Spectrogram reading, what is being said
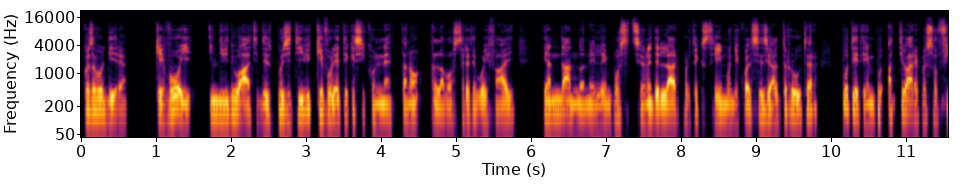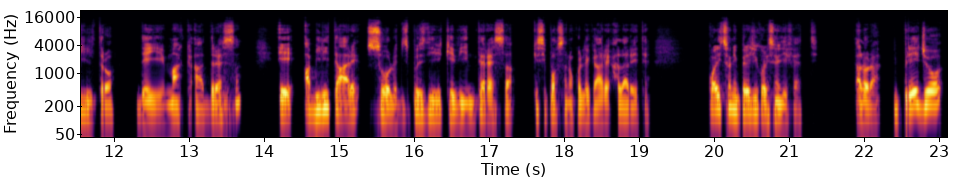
Cosa vuol dire? Che voi individuate i dispositivi che volete che si connettano alla vostra rete wifi e andando nelle impostazioni dell'Airport Extreme o di qualsiasi altro router potete imp- attivare questo filtro dei MAC address e abilitare solo i dispositivi che vi interessa che si possano collegare alla rete. quali sono i pregi e quali sono i difetti? Allora, il pregio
